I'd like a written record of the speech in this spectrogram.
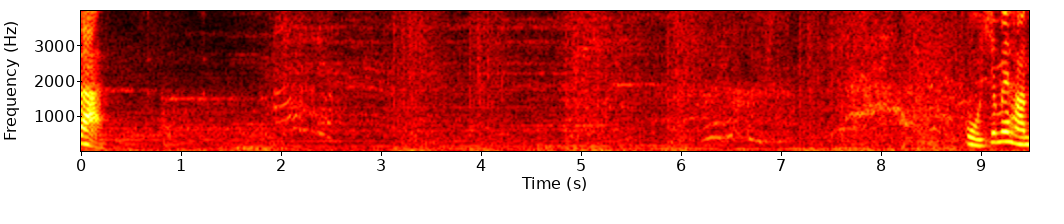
สัตว์โอ้ยเชื่อไม่ทัน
